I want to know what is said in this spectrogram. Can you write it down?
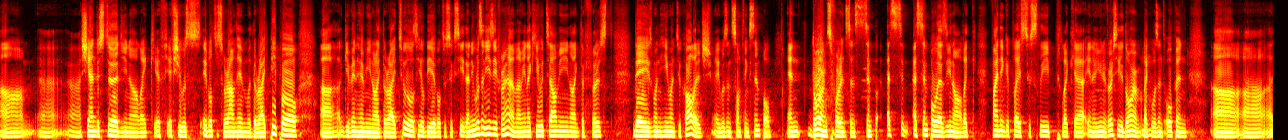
Um, uh, uh, she understood, you know, like if, if she was able to surround him with the right people, uh, giving him, you know, like the right tools, he'll be able to succeed. And it wasn't easy for him. I mean, like he would tell me, you know, like the first days when he went to college, it wasn't something simple. And dorms, for instance, simple as sim- as simple as you know, like finding a place to sleep, like uh, in a university dorm, like Mhm. wasn't open uh, uh,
